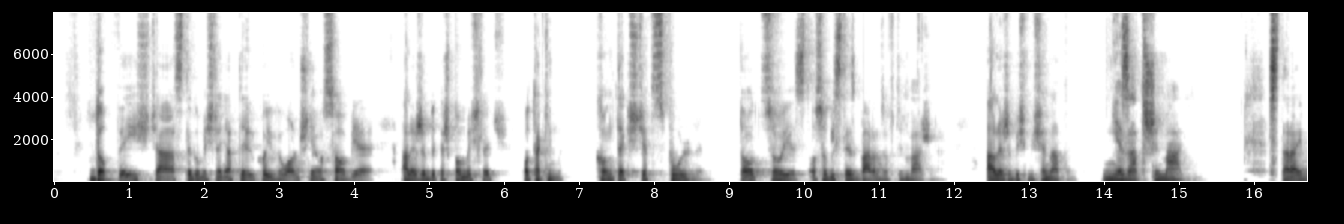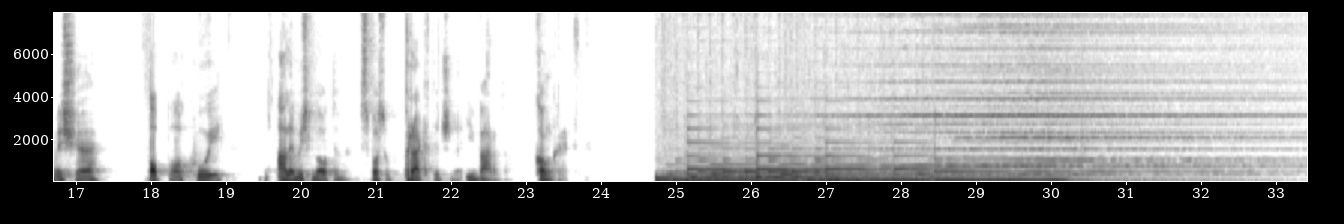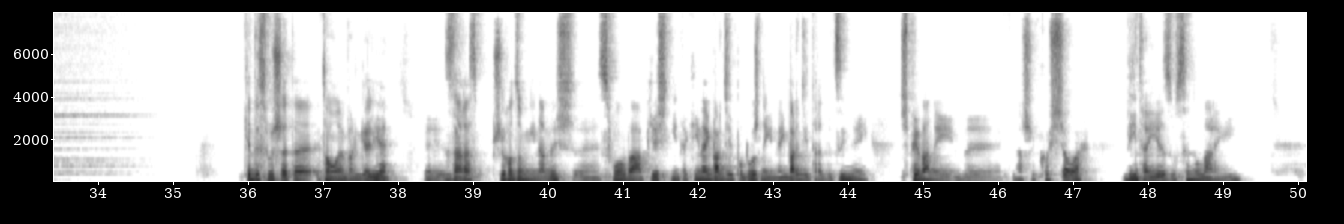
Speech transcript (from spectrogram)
do wyjścia z tego myślenia tylko i wyłącznie o sobie, ale żeby też pomyśleć o takim kontekście wspólnym. To, co jest osobiste, jest bardzo w tym ważne, ale żebyśmy się na tym nie zatrzymali. Starajmy się o pokój, ale myślmy o tym w sposób praktyczny i bardzo konkretny. Kiedy słyszę tę Ewangelię, y, zaraz przychodzą mi na myśl y, słowa pieśni takiej najbardziej pobożnej najbardziej tradycyjnej, śpiewanej w naszych kościołach. Witaj Jezu, Synu Maryi.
